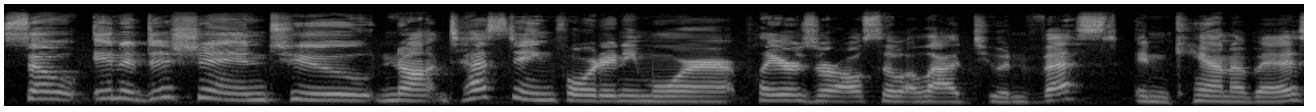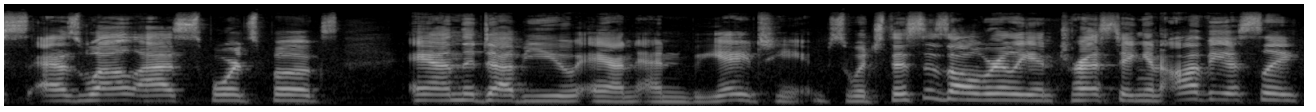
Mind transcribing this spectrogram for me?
So, in addition to not testing for it anymore, players are also allowed to invest in cannabis as well as sports books and the W and NBA teams, which this is all really interesting. And obviously,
